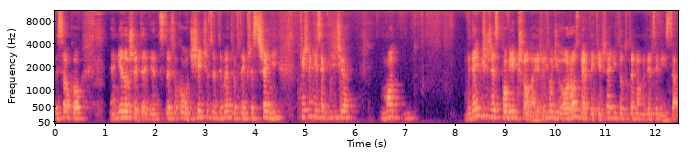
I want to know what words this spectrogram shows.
wysoko e, niedoszyty, więc to jest około 10 cm tej przestrzeni. Kieszeń jest, jak widzicie, wydaje mi się, że jest powiększona. Jeżeli chodzi o rozmiar tej kieszeni, to tutaj mamy więcej miejsca.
